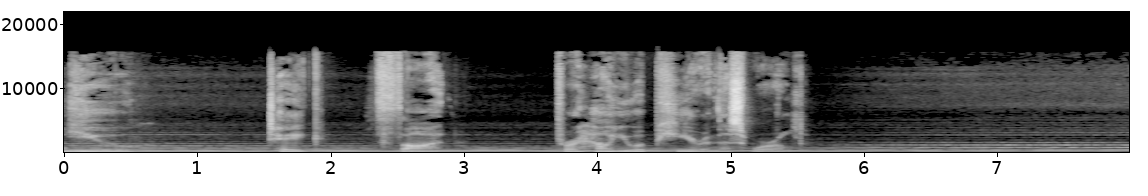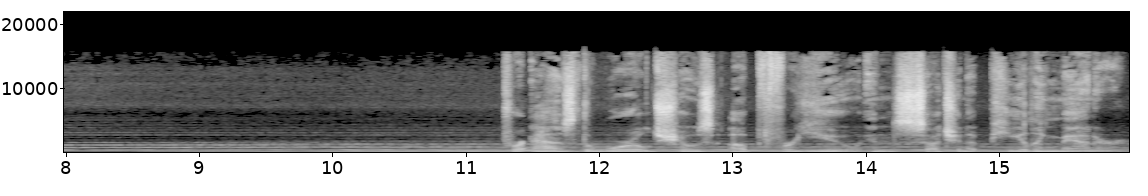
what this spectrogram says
you take thought for how you appear in this world. For as the world shows up for you in such an appealing manner,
